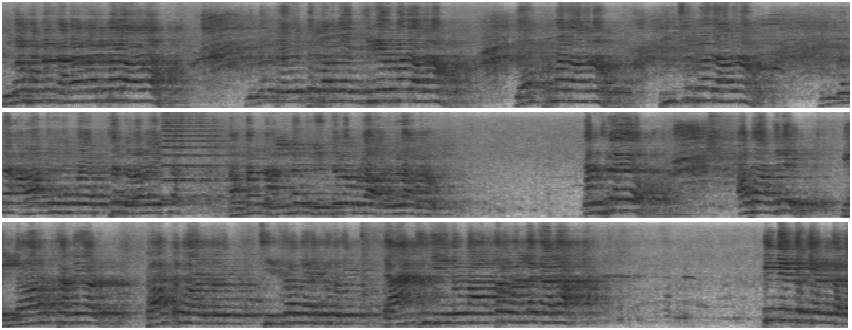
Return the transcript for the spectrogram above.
നിങ്ങൾക്കൊക്കെ കലാകാരന്മാരാവണോ നിങ്ങൾ നേരത്തെ പറഞ്ഞ എഞ്ചിനീയർമാരാവണോ ഡോക്ടർമാരാവണോ ടീച്ചർമാരാവണോ നിങ്ങളുടെ ആഗ്രഹങ്ങളൊക്കെ നിറവേറ്റാൻ നമ്മൾ നല്ല നിയന്ത്രണമുള്ള ആളുകളാവണം. മനസ്സിലായോ? അപ്പൊ അതിന് എല്ലാവർക്കും അങ്ങനെയാണ് പാട്ട് പാടുന്നതും ചിത്രം വരയ്ക്കുന്നതും ഡാൻസ് ചെയ്യുന്നതും മാത്രമല്ല കല. പിന്നെ എന്തൊക്കെയാണ് കല?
